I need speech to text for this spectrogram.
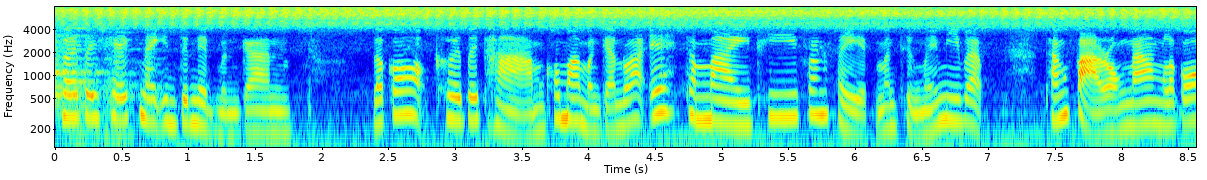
เคยไปเช็คในอินเทอร์เน็ตเหมือนกัน แล้วก็เคยไปถามเข้ามาเหมือนกันว่า เอ๊ะทำไมที่ฝรั่งเศสมันถึงไม่มีแบบทั้งฝารองนั่งแล้วก็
